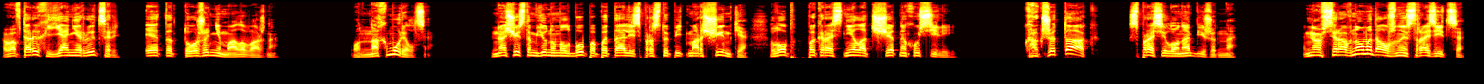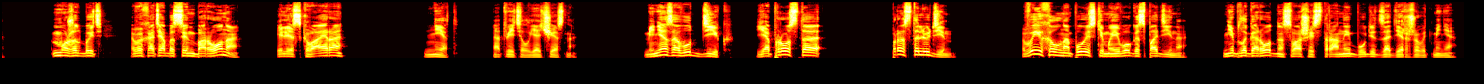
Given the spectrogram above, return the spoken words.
Во-вторых, я не рыцарь, это тоже немаловажно». Он нахмурился. На чистом юном лбу попытались проступить морщинки, лоб покраснел от тщетных усилий. «Как же так?» — спросил он обиженно. «Но все равно мы должны сразиться. Может быть, вы хотя бы сын барона? Или сквайра?» «Нет», — ответил я честно. «Меня зовут Дик. Я просто... простолюдин. Выехал на поиски моего господина. Неблагородно с вашей стороны будет задерживать меня».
